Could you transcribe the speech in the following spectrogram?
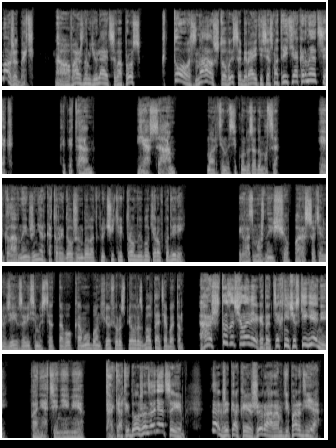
Может быть. Но важным является вопрос, кто знал, что вы собираетесь осмотреть якорный отсек? Капитан? Я сам? Мартин на секунду задумался и главный инженер, который должен был отключить электронную блокировку дверей. И, возможно, еще пара сотен людей, в зависимости от того, кому Бонхёфер успел разболтать об этом. «А что за человек этот технический гений?» «Понятия не имею». «Тогда ты должен заняться им, так же, как и Жераром Депардье».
